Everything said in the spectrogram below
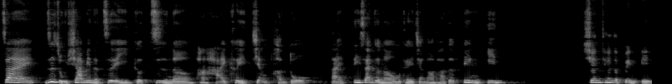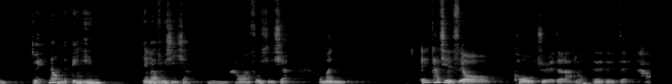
在日主下面的这一个字呢，它还可以讲很多。来，第三个呢，我们可以讲到它的病因。先天的病因，对，那我们的病因要不要复习一下？嗯，好啊，复习一下。我们，哎，它其实是有口诀的啦。有对对对，好。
